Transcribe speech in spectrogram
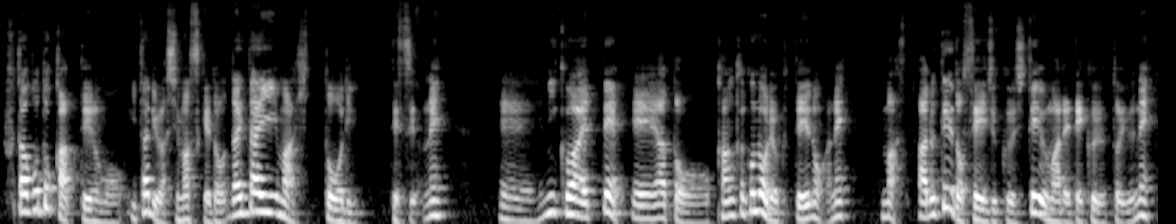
双子とかっていうのもいたりはしますけど大体まあ一人ですよね。えーに加えて、えーあと感覚能力っていうのがね、まあ、ある程度成熟して生まれてくるというね、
